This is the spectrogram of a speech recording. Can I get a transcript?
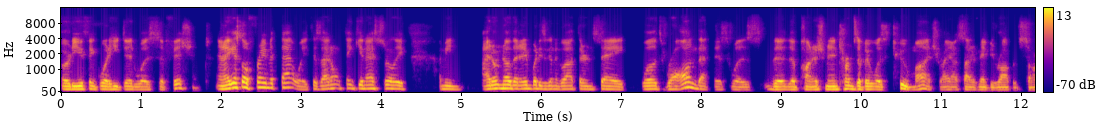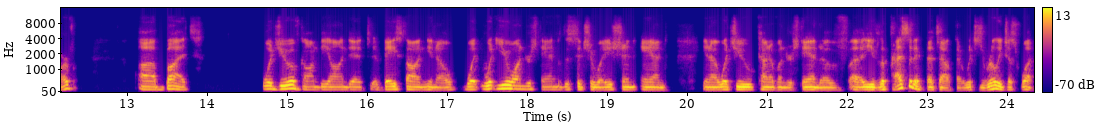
Or do you think what he did was sufficient? And I guess I'll frame it that way because I don't think you necessarily I mean, I don't know that anybody's going to go out there and say, well, it's wrong that this was the the punishment in terms of it was too much, right? Outside of maybe Robert Sarver. Uh, but would you have gone beyond it based on, you know, what what you understand of the situation and, you know, what you kind of understand of uh, the precedent that's out there, which is really just what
